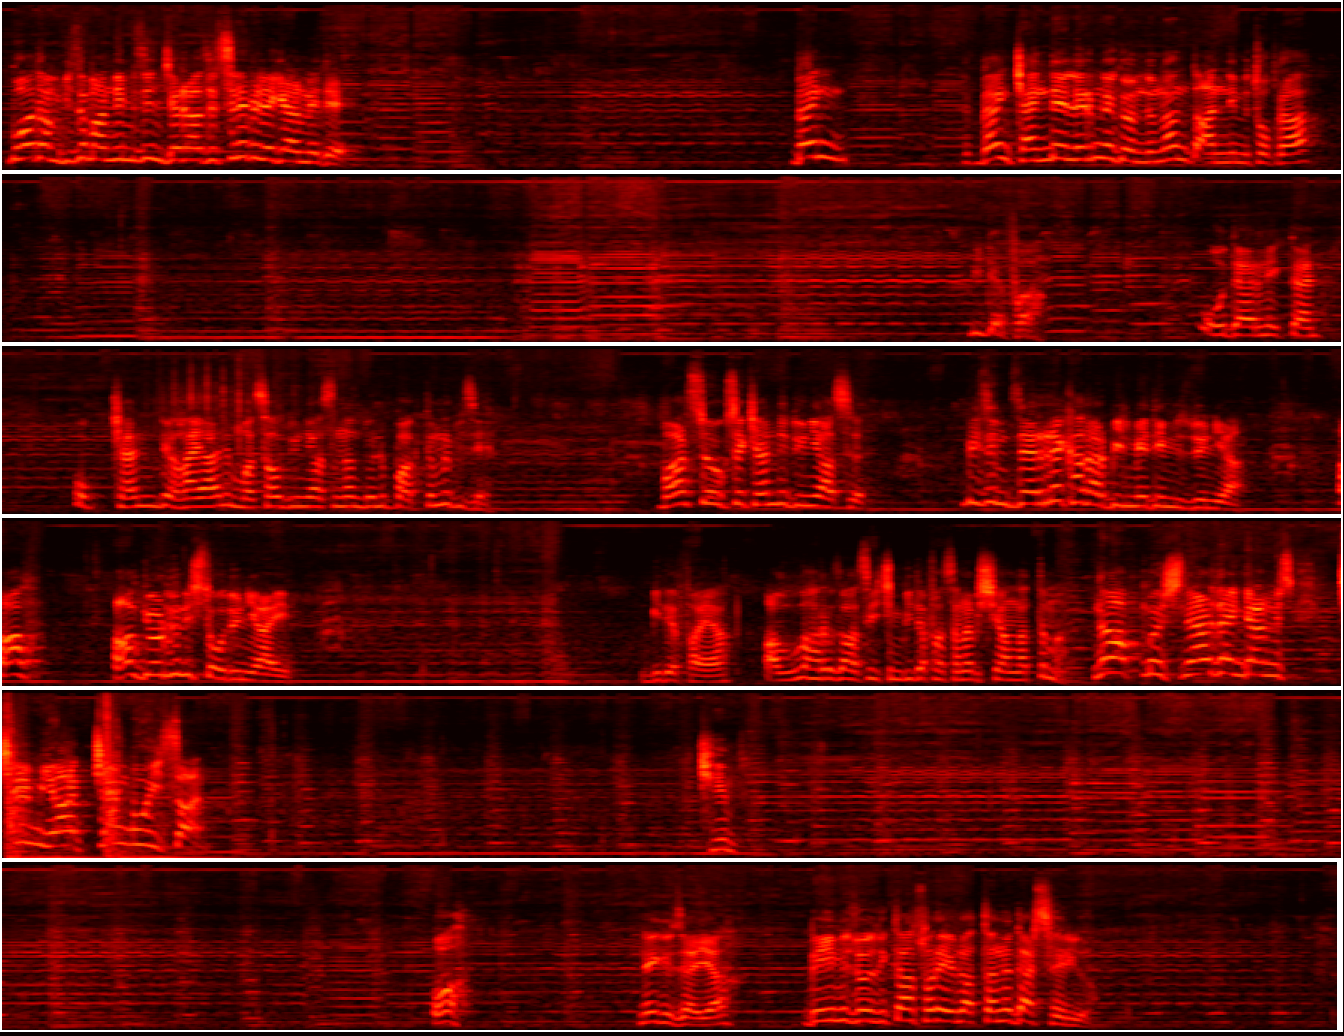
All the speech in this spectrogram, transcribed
bu adam bizim annemizin cenazesine bile gelmedi. Ben, ben kendi ellerimle gömdüm lan annemi toprağa. Bir defa o dernekten, o kendi hayali masal dünyasından dönüp baktı mı bize? Varsa yoksa kendi dünyası. Bizim zerre kadar bilmediğimiz dünya. Al. Al gördün işte o dünyayı. Bir defa ya. Allah rızası için bir defa sana bir şey anlattı mı? Ne yapmış? Nereden gelmiş? Kim ya? Kim bu insan? Kim? Oh. Ne güzel ya. Beyimiz öldükten sonra evlatlarına ders veriyor.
